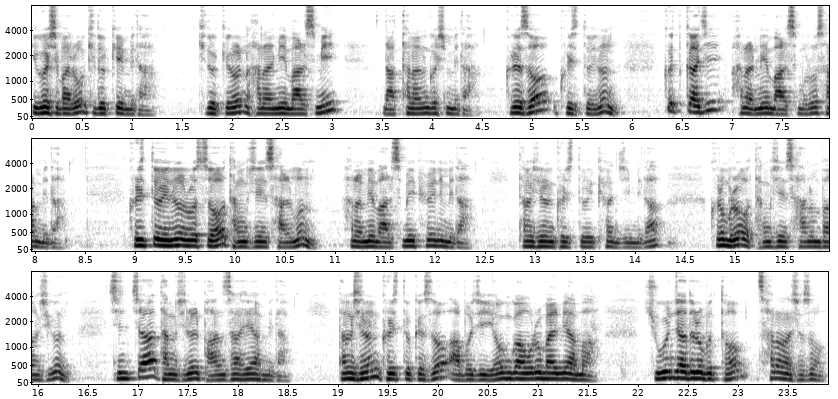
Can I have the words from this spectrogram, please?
이것이 바로 기독교입니다. 기독교는 하나님의 말씀이 나타나는 것입니다. 그래서 그리스도인은 끝까지 하나님의 말씀으로 삽니다. 그리스도인으로서 당신의 삶은 하나님의 말씀의 표현입니다. 당신은 그리스도의 편지입니다. 그러므로 당신이 사는 방식은 진짜 당신을 반사해야 합니다. 당신은 그리스도께서 아버지 영광으로 말미암아 죽은 자들로부터 살아나셔서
